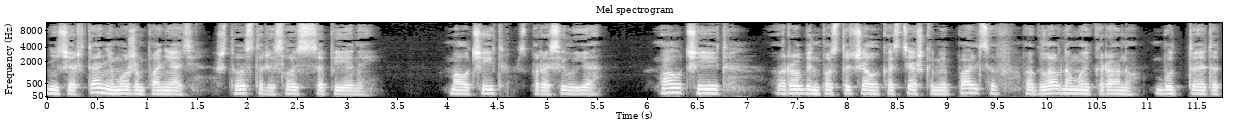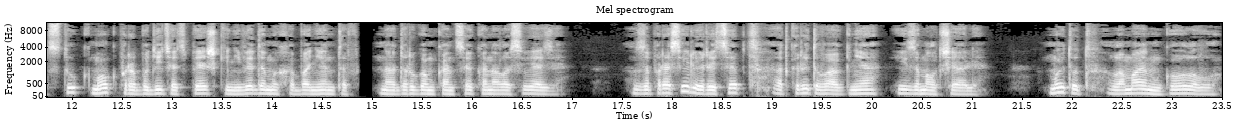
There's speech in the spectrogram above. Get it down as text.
Ни черта не можем понять, что стряслось с Сапиеной. Молчит, спросил я. Молчит. Робин постучал костяшками пальцев по главному экрану, будто этот стук мог пробудить от спячки неведомых абонентов на другом конце канала связи. Запросили рецепт открытого огня и замолчали. Мы тут ломаем голову,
